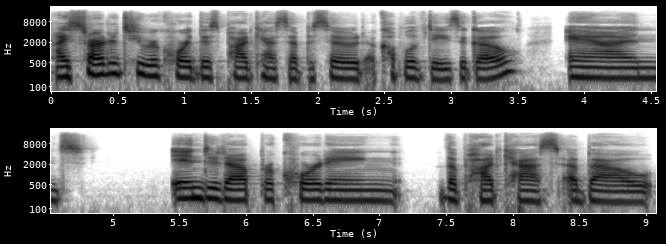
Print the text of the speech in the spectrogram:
I started to record this podcast episode a couple of days ago and ended up recording the podcast about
